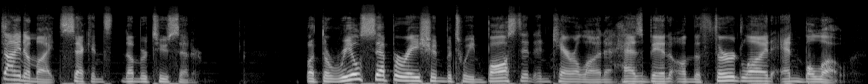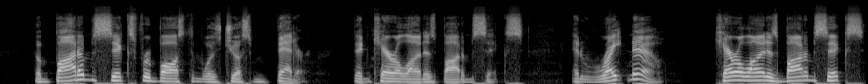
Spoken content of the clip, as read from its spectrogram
dynamite second number two center. But the real separation between Boston and Carolina has been on the third line and below. The bottom six for Boston was just better than Carolina's bottom six. And right now, Carolina's bottom six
